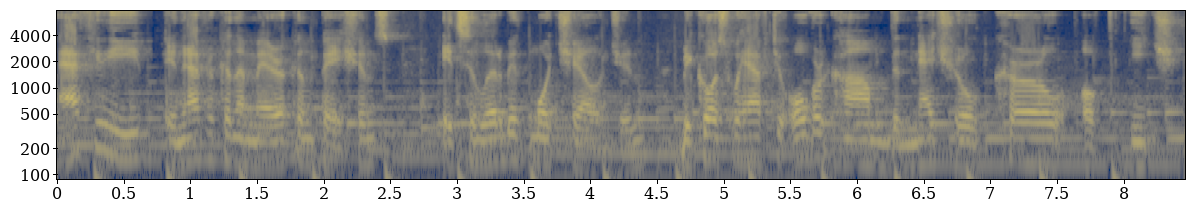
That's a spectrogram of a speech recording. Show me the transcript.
FUE in African American patients it's a little bit more challenging because we have to overcome the natural curl of each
